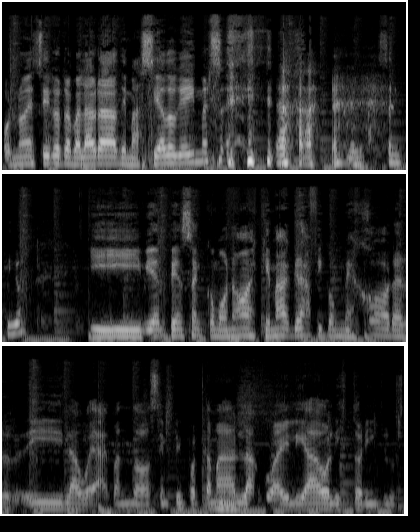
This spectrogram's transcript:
por no decir otra palabra, demasiado gamers, en ese sentido. Y bien piensan como, no, es que más gráficos mejor y la weá, cuando siempre importa más Mm. la jugabilidad o la historia incluso.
